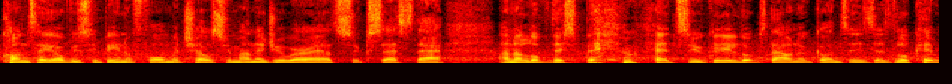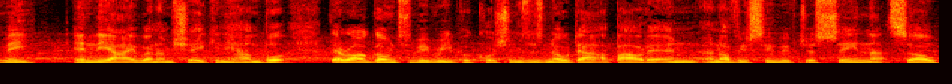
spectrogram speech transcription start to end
Conte, obviously, being a former Chelsea manager, where I had success there, and I love this bit where Tuchel he looks down at Conte and says, "Look at me." In the eye when I'm shaking your hand. But there are going to be repercussions, there's no doubt about it. And, and obviously, we've just seen that. So,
